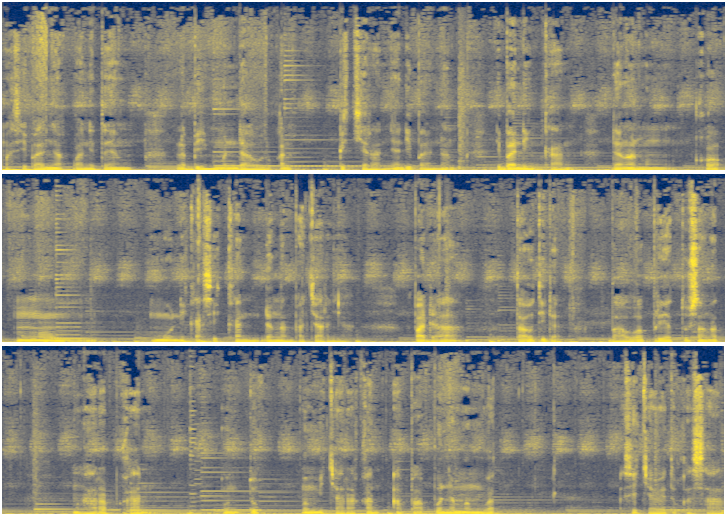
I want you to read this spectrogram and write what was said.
masih banyak wanita yang lebih mendahulukan pikirannya dibanding dibandingkan dengan mengkomunikasikan dengan pacarnya. Padahal tahu tidak bahwa pria tuh sangat mengharapkan untuk membicarakan apa pun yang membuat si cewek itu kesal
